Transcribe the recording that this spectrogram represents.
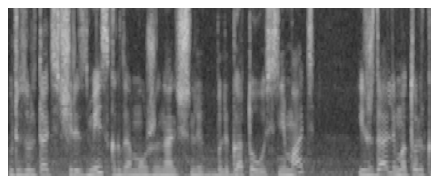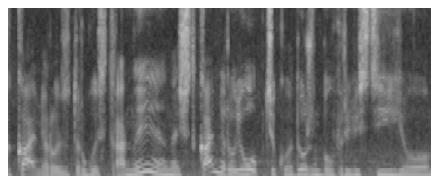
В результате через месяц, когда мы уже начали, были готовы снимать, и ждали мы только камеру из другой страны, значит, камеру и оптику. И должен был привезти ее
